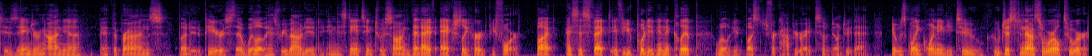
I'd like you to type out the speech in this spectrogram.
to Xander and Anya at the bronze, but it appears that Willow has rebounded and is dancing to a song that I've actually heard before. But I suspect if you put it in a clip, we'll get busted for copyright, so don't do that. It was Blink 182, who just announced a world tour,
